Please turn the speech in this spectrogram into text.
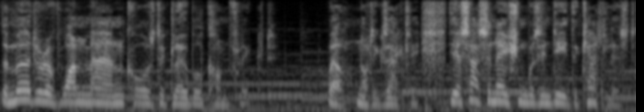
the murder of one man caused a global conflict. Well, not exactly. The assassination was indeed the catalyst,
